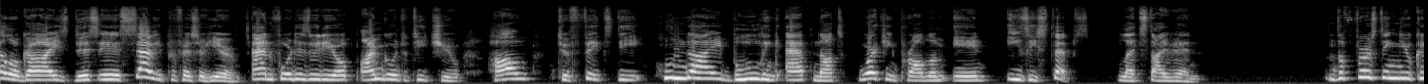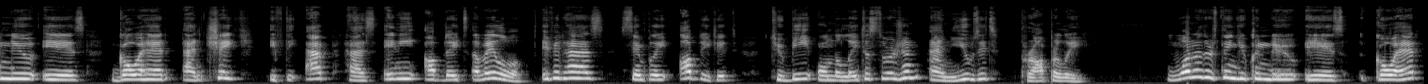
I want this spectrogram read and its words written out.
Hello guys, this is Savvy Professor here and for this video I'm going to teach you how to fix the Hyundai Bluelink app not working problem in easy steps. Let's dive in. The first thing you can do is go ahead and check if the app has any updates available. If it has, simply update it to be on the latest version and use it properly. One other thing you can do is go ahead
